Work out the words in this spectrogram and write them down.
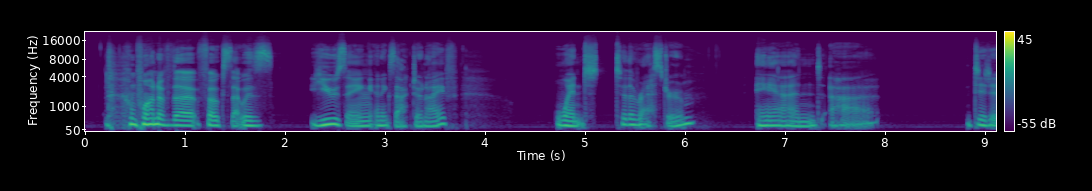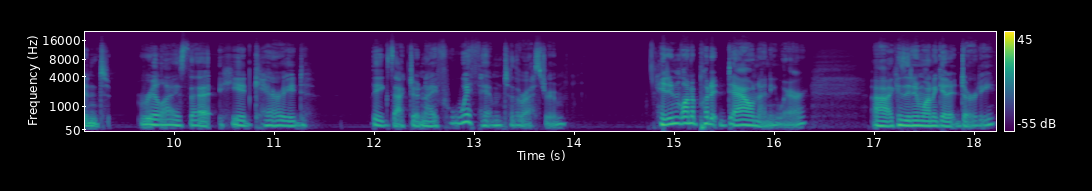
one of the folks that was using an exacto knife went to the restroom and uh, didn't realize that he had carried the exacto knife with him to the restroom. He didn't want to put it down anywhere because he didn't want to get it dirty.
